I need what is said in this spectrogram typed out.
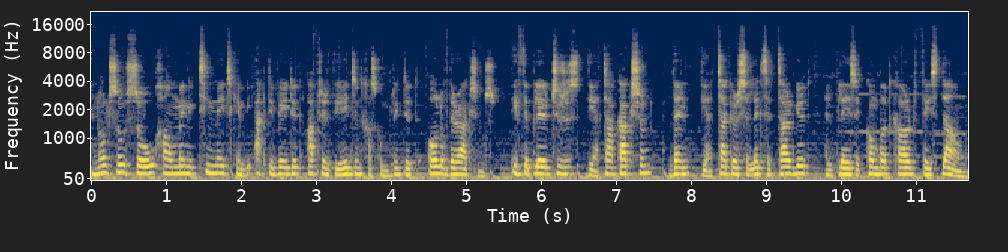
and also show how many teammates can be activated after the agent has completed all of their actions. If the player chooses the attack action, then the attacker selects a target and plays a combat card face down.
